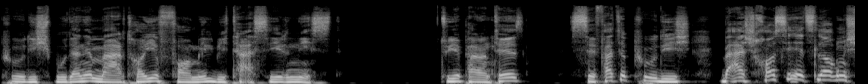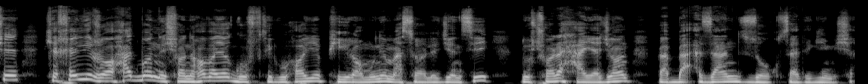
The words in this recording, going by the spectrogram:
پرودیش بودن مردهای فامیل بی تأثیر نیست. توی پرانتز صفت پرودیش به اشخاصی اطلاق میشه که خیلی راحت با نشانه ها و یا گفتگوهای پیرامون مسائل جنسی دچار هیجان و بعضا ذوق زدگی میشن.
